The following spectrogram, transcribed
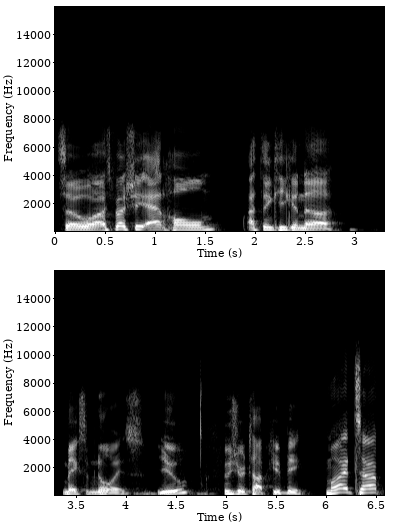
So uh, especially at home, I think he can uh, make some noise. You? Who's your top QB? My top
